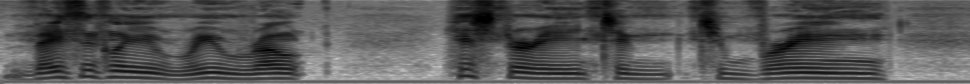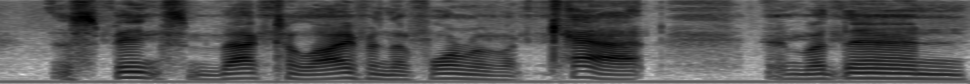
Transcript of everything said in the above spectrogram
basically rewrote history to to bring the Sphinx back to life in the form of a cat, and but then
